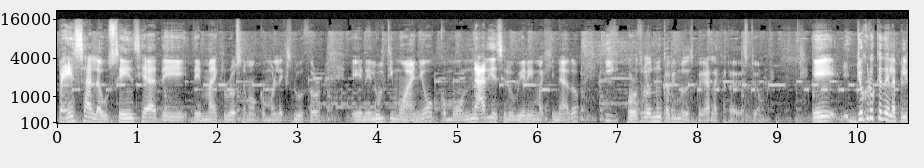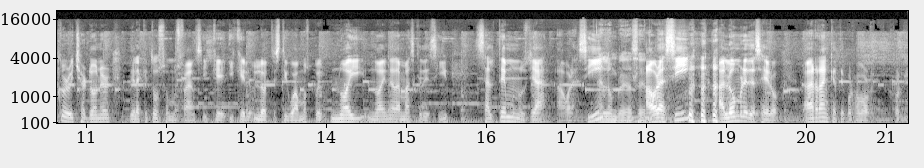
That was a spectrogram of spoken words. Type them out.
Pesa la ausencia de, de Michael Rosenbaum como Lex Luthor en el último año como nadie se lo hubiera imaginado. Y por otro lado nunca vimos despegar la carrera de este hombre eh, yo creo que de la película de Richard Donner, de la que todos somos fans y que, y que lo atestiguamos, pues no hay, no hay nada más que decir. Saltémonos ya, ahora sí. Al hombre de acero. Ahora sí, al hombre de acero. Arráncate, por favor. Jorge.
